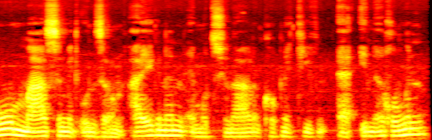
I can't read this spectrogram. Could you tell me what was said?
hohem Maße mit unseren eigenen emotionalen und kognitiven Erinnerungen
